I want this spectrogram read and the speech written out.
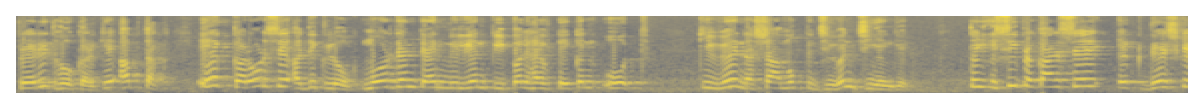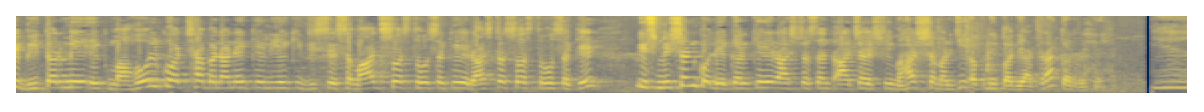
प्रेरित होकर के अब तक एक करोड़ से अधिक लोग more than ten million people have taken oath कि वे नशा मुक्त जीवन जिएँगे। तो इसी प्रकार से एक देश के भीतर में एक माहौल को अच्छा बनाने के लिए कि जिससे समाज स्वस्थ हो सके, राष्ट्र स्वस्थ हो सके, इस मिशन को लेकर के राष्ट्र संत आचार्य श्री महाश्रमण जी अपनी पदयात्रा कर रहे हैं।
